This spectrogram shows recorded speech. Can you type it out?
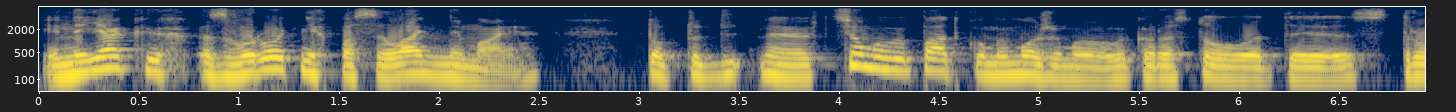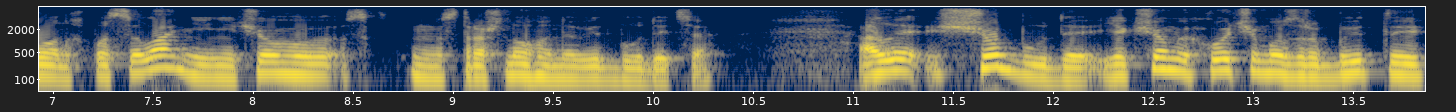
І ніяких зворотніх посилань немає. Тобто е, в цьому випадку ми можемо використовувати strong посилання і нічого страшного не відбудеться. Але що буде, якщо ми хочемо зробити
